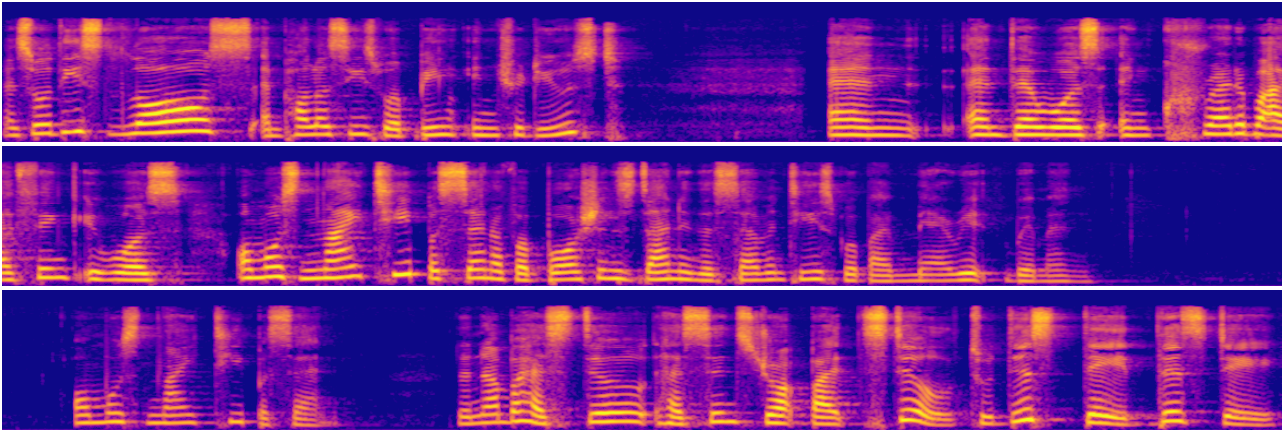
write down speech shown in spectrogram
And so these laws and policies were being introduced and and there was incredible i think it was almost 90% of abortions done in the 70s were by married women. Almost 90% the number has still has since dropped but still to this day this day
